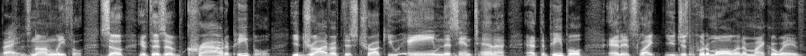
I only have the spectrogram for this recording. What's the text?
Right. It's non-lethal. So if there's a crowd of people, you drive up this truck, you aim this antenna at the people, and it's like you just put them all in a microwave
